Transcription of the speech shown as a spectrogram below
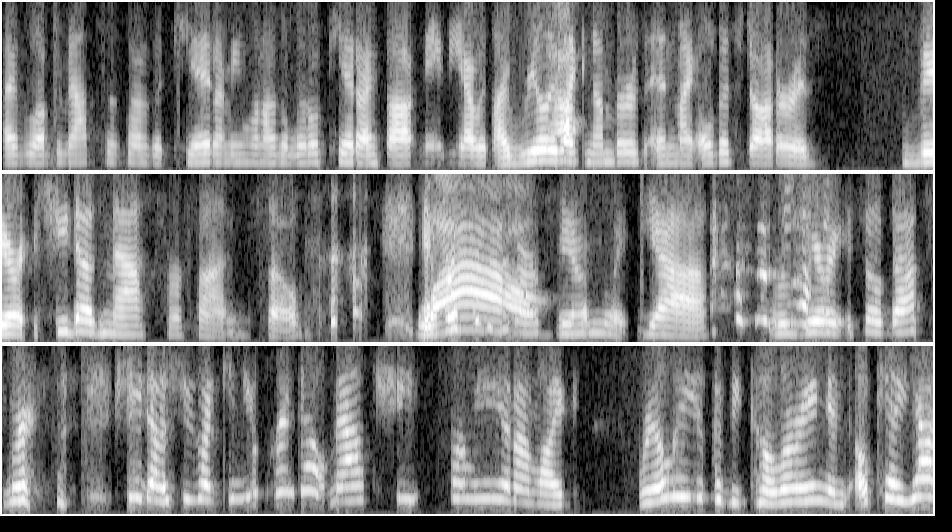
I've loved math since I was a kid. I mean, when I was a little kid, I thought maybe I would I really like numbers and my oldest daughter is very she does math for fun. So in our family. Yeah. We're very so that's where she does. She's like, Can you print out math sheets for me? And I'm like, Really? You could be coloring and okay, yeah,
